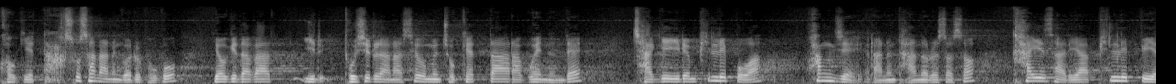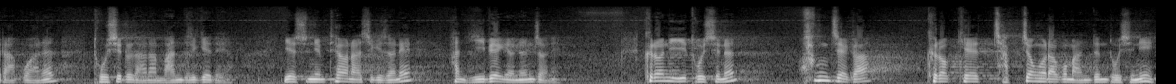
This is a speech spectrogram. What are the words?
거기에 딱 솟아나는 것을 보고 여기다가 도시를 하나 세우면 좋겠다라고 했는데 자기 이름 필리뽀와 황제라는 단어를 써서 카이사리아 필리삐라고 하는 도시를 하나 만들게 돼요. 예수님 태어나시기 전에 한 200여 년 전에. 그러니 이 도시는 황제가 그렇게 작정을 하고 만든 도시니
